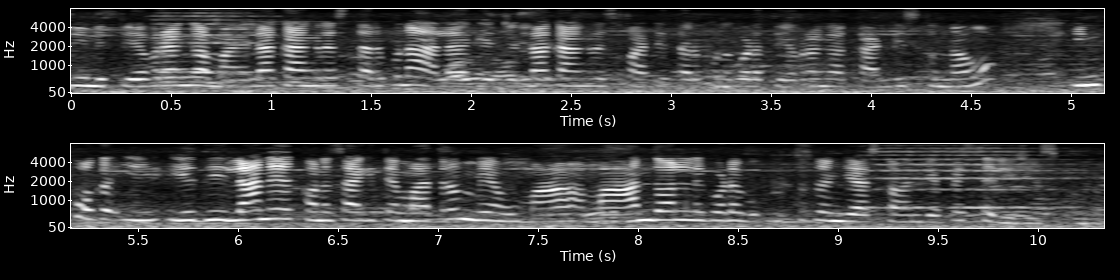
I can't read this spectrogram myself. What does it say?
దీన్ని తీవ్రంగా మహిళా కాంగ్రెస్ తరఫున అలాగే జిల్లా కాంగ్రెస్ పార్టీ తరఫున కూడా తీవ్రంగా ఖండిస్తున్నాము. ఇంకొక ఇది ఇలానే కొనసాగితే మాత్రం మేము మా మా ఆందోళన కూడా వికృతం చేస్తామని చెప్పేసి తెలియజేసుకుంటాం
